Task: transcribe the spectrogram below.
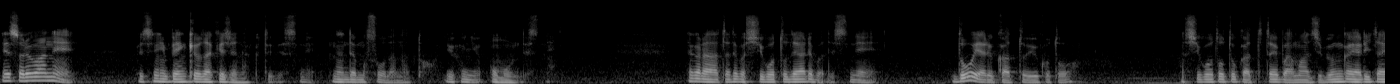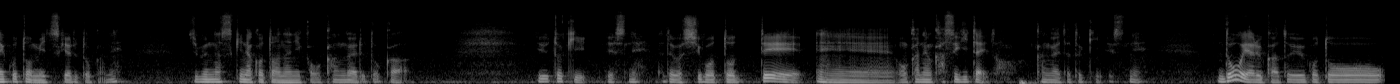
でそれはね別に勉強だけじゃなくてですね何でもそうだなというふうに思うんですね。だから例えば仕事であればですねどうやるかということ。仕事とか例えばまあ自分がやりたいことを見つけるとかね自分の好きなことは何かを考えるとかいう時ですね。例えば仕事で、えー、お金を稼ぎたいと考えた時にですね。どうやるかということ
